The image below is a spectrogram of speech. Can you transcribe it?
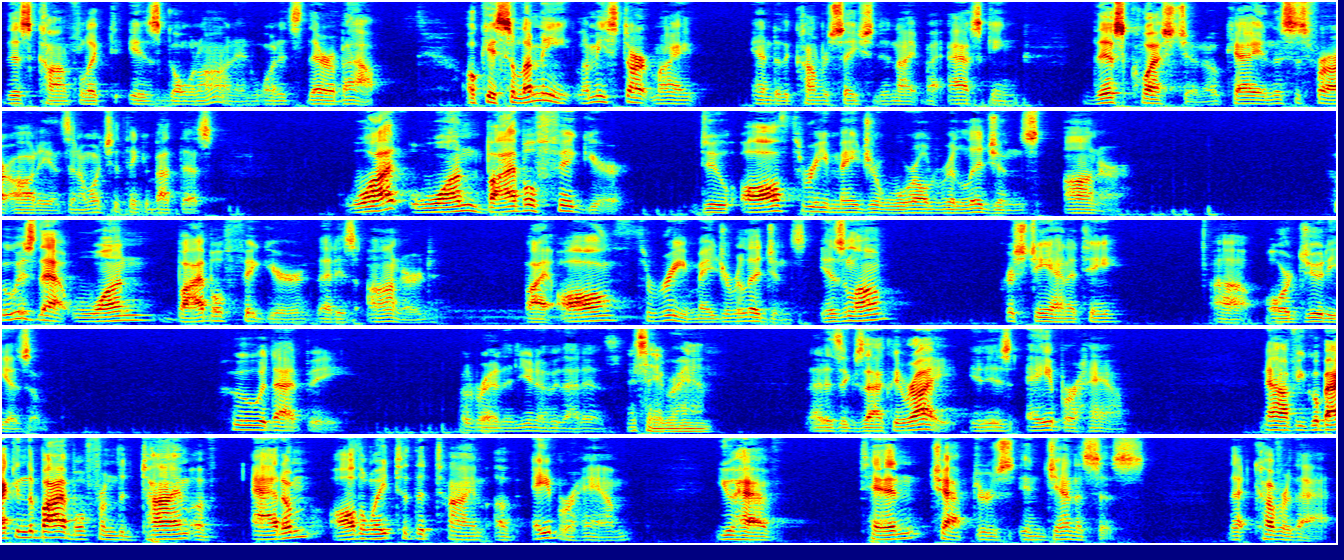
this conflict is going on and what it's there about. Okay, so let me let me start my end of the conversation tonight by asking this question, okay? And this is for our audience, and I want you to think about this. What one Bible figure do all three major world religions honor? Who is that one Bible figure that is honored by all three major religions Islam, Christianity, uh, or Judaism? Who would that be? But Brandon, you know who that is. It's Abraham. That is exactly right. It is Abraham. Now, if you go back in the Bible from the time of Adam all the way to the time of Abraham, you have 10 chapters in Genesis that cover that.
